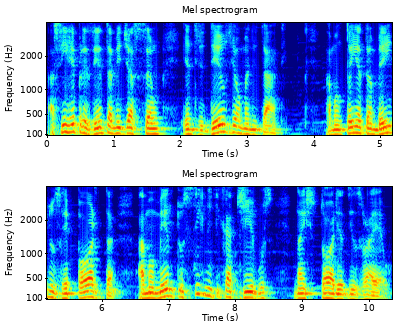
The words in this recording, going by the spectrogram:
Assim representa a mediação entre Deus e a humanidade. A montanha também nos reporta a momentos significativos na história de Israel.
